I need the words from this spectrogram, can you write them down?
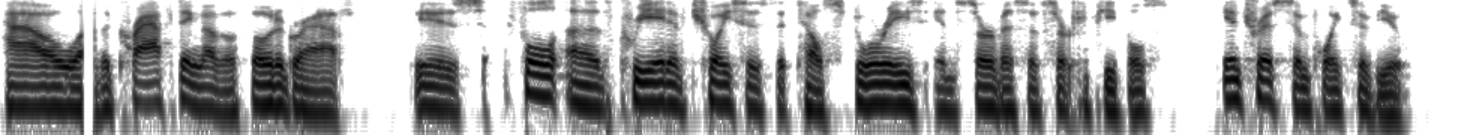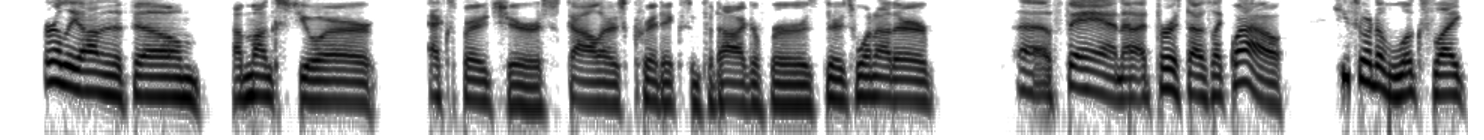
how the crafting of a photograph is full of creative choices that tell stories in service of certain people's interests and points of view. Early on in the film, amongst your experts, your scholars, critics, and photographers, there's one other uh, fan. At first, I was like, wow, he sort of looks like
